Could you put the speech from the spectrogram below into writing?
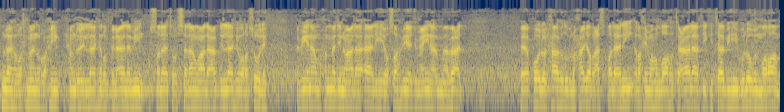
بسم الله الرحمن الرحيم. الحمد لله رب العالمين. والصلاة والسلام على عبد الله ورسوله نبينا محمد وعلى آله وصحبه أجمعين. أما بعد فيقول الحافظ ابن حجر العسقلاني رحمه الله تعالى في كتابه بلوغ المرام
